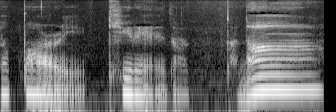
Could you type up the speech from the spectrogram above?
やっぱり綺麗だったな。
